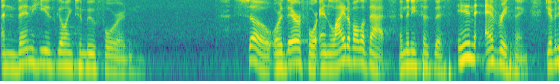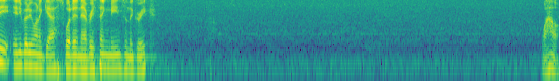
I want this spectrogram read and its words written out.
and then he is going to move forward so or therefore in light of all of that. And then he says this in everything. Do you have any anybody want to guess what in everything means in the greek? Wow.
